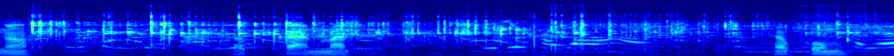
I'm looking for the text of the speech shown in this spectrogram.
เนาะกับการมัดเดี๋ยวดูเขาเยาให้ครับผมเขาเยา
